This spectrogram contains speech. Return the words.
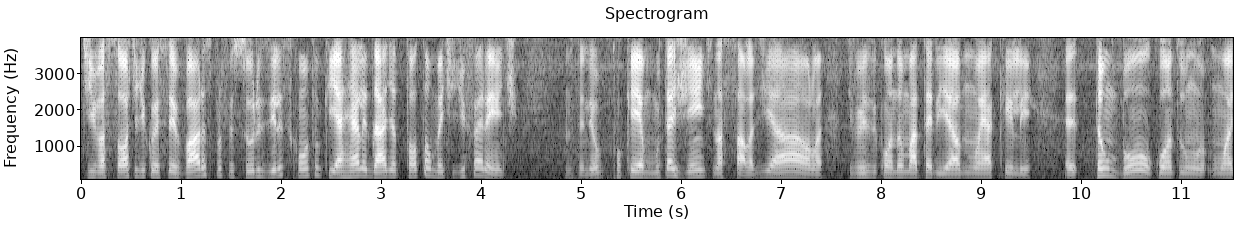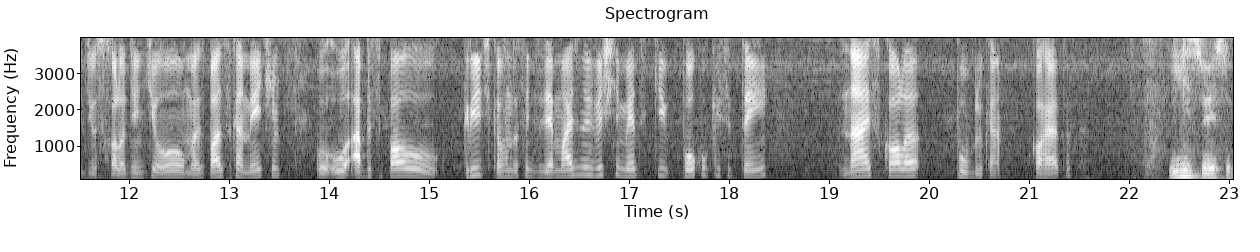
tive a sorte de conhecer vários professores e eles contam que a realidade é totalmente diferente. Entendeu? Porque é muita gente na sala de aula, de vez em quando o material não é aquele é, tão bom quanto uma de escola de idiomas. Basicamente, o, o, a principal crítica, vamos assim dizer, é mais no investimento que pouco que se tem na escola pública, correto? Isso, isso.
